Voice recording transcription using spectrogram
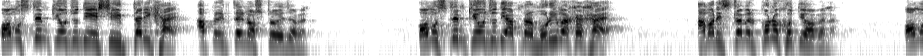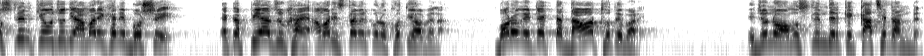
অমুসলিম কেউ যদি এসে ইফতারি খায়, আপনার ইফতারি নষ্ট হয়ে যাবে না। অমুসলিম কেউ যদি আপনার মুড়ি মাখা খায়, আমার ইসলামের কোনো ক্ষতি হবে না। অমুসলিম কেউ যদি আমার এখানে বসে একটা পেঁয়াজু খায়, আমার ইসলামের কোনো ক্ষতি হবে না। বরং এটা একটা দাওয়াত হতে পারে। এজন্য অমুসলিমদেরকে কাছে টানবেন।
